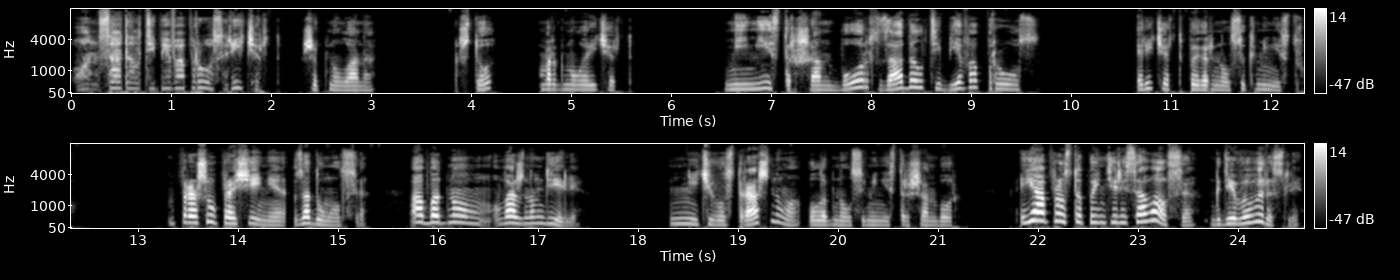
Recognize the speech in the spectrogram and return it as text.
«Он задал тебе вопрос, Ричард», — шепнула она. «Что?» — моргнул Ричард. «Министр Шанбор задал тебе вопрос». Ричард повернулся к министру. «Прошу прощения, задумался. Об одном важном деле». «Ничего страшного», — улыбнулся министр Шанбор. Я просто поинтересовался, где вы выросли.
